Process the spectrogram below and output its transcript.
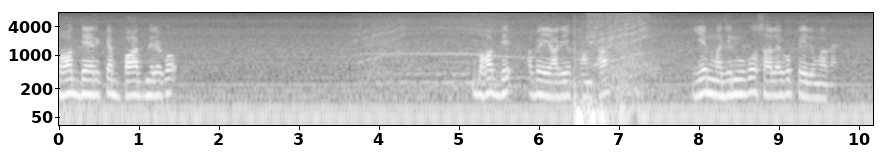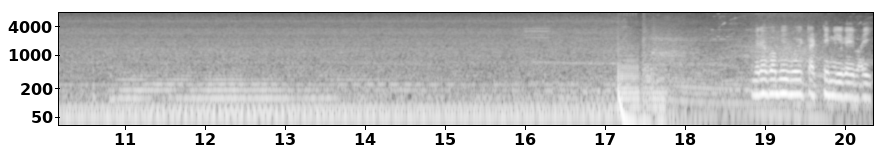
बहुत देर के बाद मेरे को बहुत देर अबे यार, ये कौन था? ये मजनू को, साले को पे लूँगा मैं। मेरे को भी वही टट्टी मिल गई भाई।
